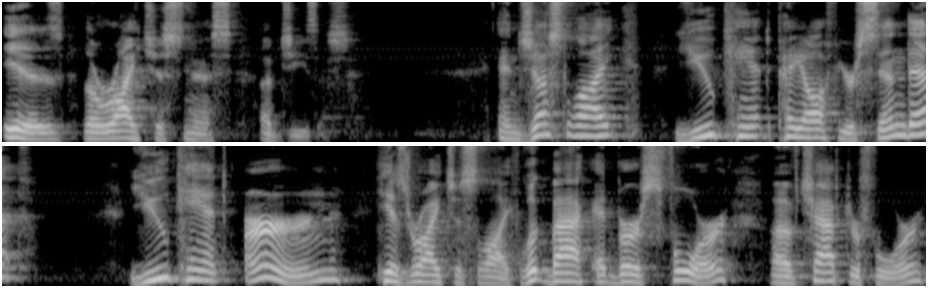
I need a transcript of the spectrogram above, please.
is the righteousness of Jesus. And just like you can't pay off your sin debt, you can't earn his righteous life. Look back at verse 4 of chapter 4.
